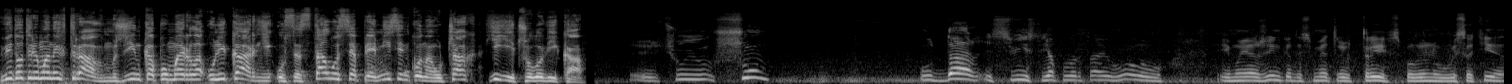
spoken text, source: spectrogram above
Від отриманих травм жінка померла у лікарні. Усе сталося прямісінько на очах її чоловіка. чую шум, удар і свіст. Я повертаю голову, і моя жінка десь метрів три з половиною в висоті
